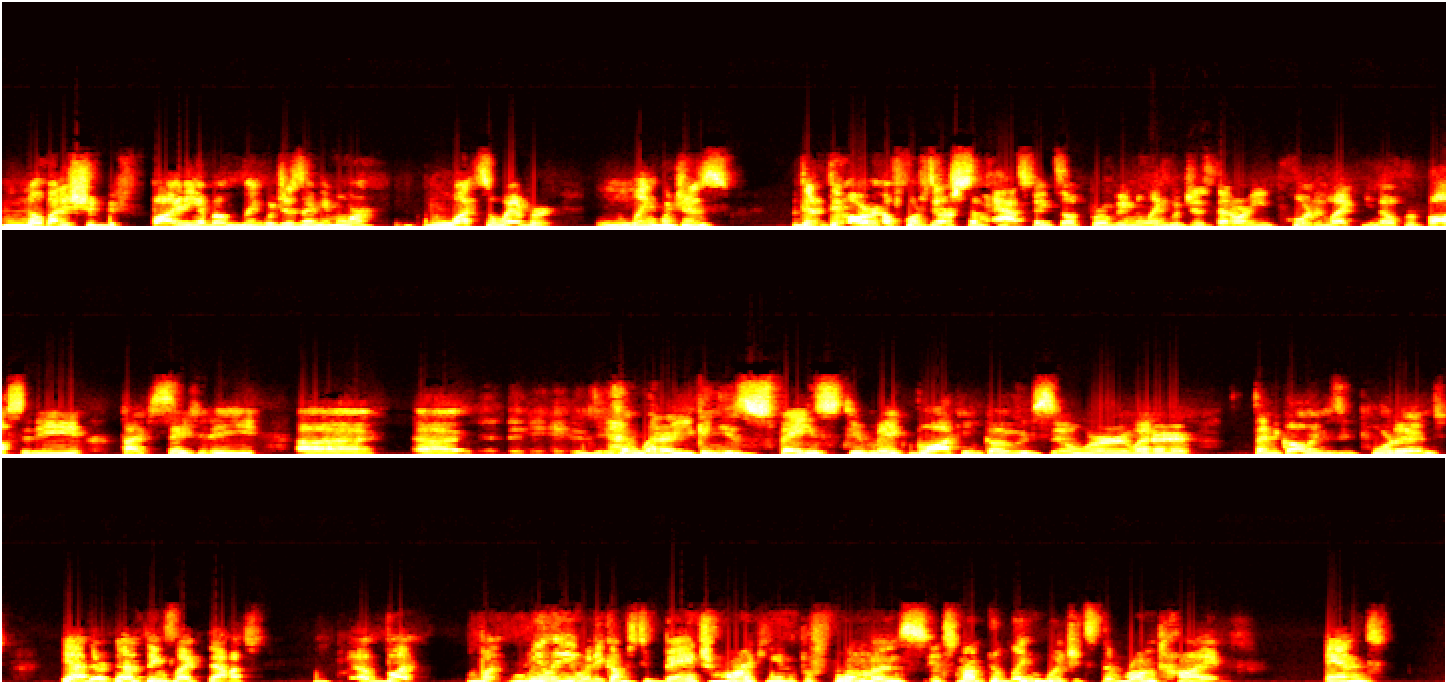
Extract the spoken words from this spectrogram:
nobody should be fighting about languages anymore whatsoever. Languages there, there are, of course, there are some aspects of programming languages that are important, like, you know, verbosity, type safety, uh, uh, whether you can use space to make blocking codes or whether semicolon is important. Yeah, there, there are things like that. Uh, but, but really, when it comes to benchmarking and performance, it's not the language, it's the runtime. And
